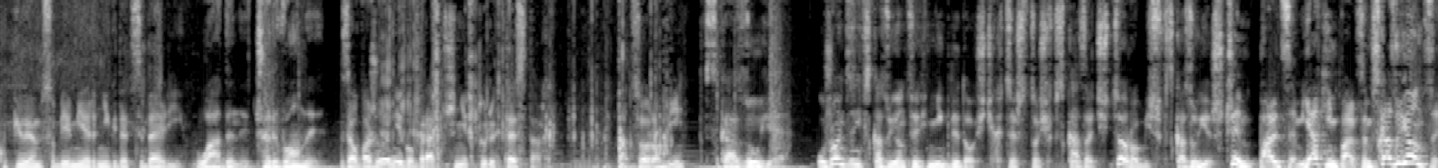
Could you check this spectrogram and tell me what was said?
kupiłem sobie miernik decybeli. Ładny, czerwony. Zauważyłem jego brak przy niektórych testach. A co robi? Wskazuje. Urządzeń wskazujących nigdy dość. Chcesz coś wskazać. Co robisz? Wskazujesz. Czym? Palcem. Jakim palcem? Wskazującym!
